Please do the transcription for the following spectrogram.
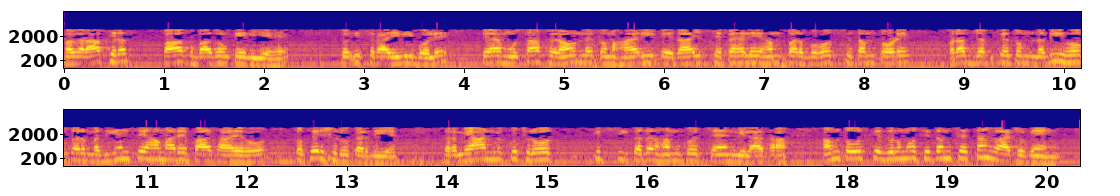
مگر آخرت پاک بازوں کے لیے ہے۔ تو اسرائیلی بولے، کیا موسا نے تمہاری پیدائش سے پہلے ہم پر بہت ستم توڑے؟ اور اب جبکہ تم نبی ہو کر مدین سے ہمارے پاس آئے ہو، تو پھر شروع کر دیے۔ درمیان میں کچھ روز کسی قدر ہم کو چین ملا تھا۔ ہم تو اس کے ظلم و ستم سے تنگ آ چکے ہیں۔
